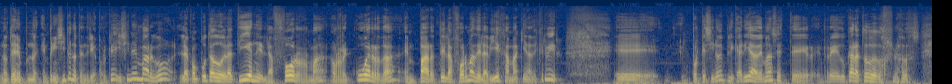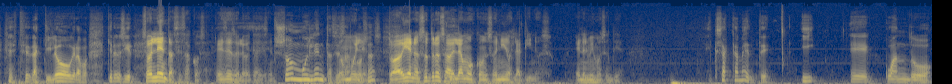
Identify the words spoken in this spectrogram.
no tiene, en principio no tendría por qué. Y sin embargo, la computadora tiene la forma, o recuerda en parte la forma de la vieja máquina de escribir. Eh, porque si no implicaría además este, reeducar a todos los este, dactilógrafos. Quiero decir. Son lentas esas cosas, es eso lo que estás diciendo. Son muy lentas esas cosas. Todavía nosotros hablamos con sonidos latinos, en el mismo sentido. Exactamente. Y eh, cuando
